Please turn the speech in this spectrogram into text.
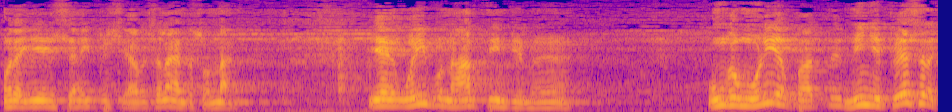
ஒரு ஐஏஎஸ் ஐபிஎஸ் ஆபீசர்லாம் என்கிட்ட சொன்னாங்க. என் ஒய்ஃபு நார்த் இந்தியனு உங்க மொழியை பார்த்து நீங்க பேசுற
